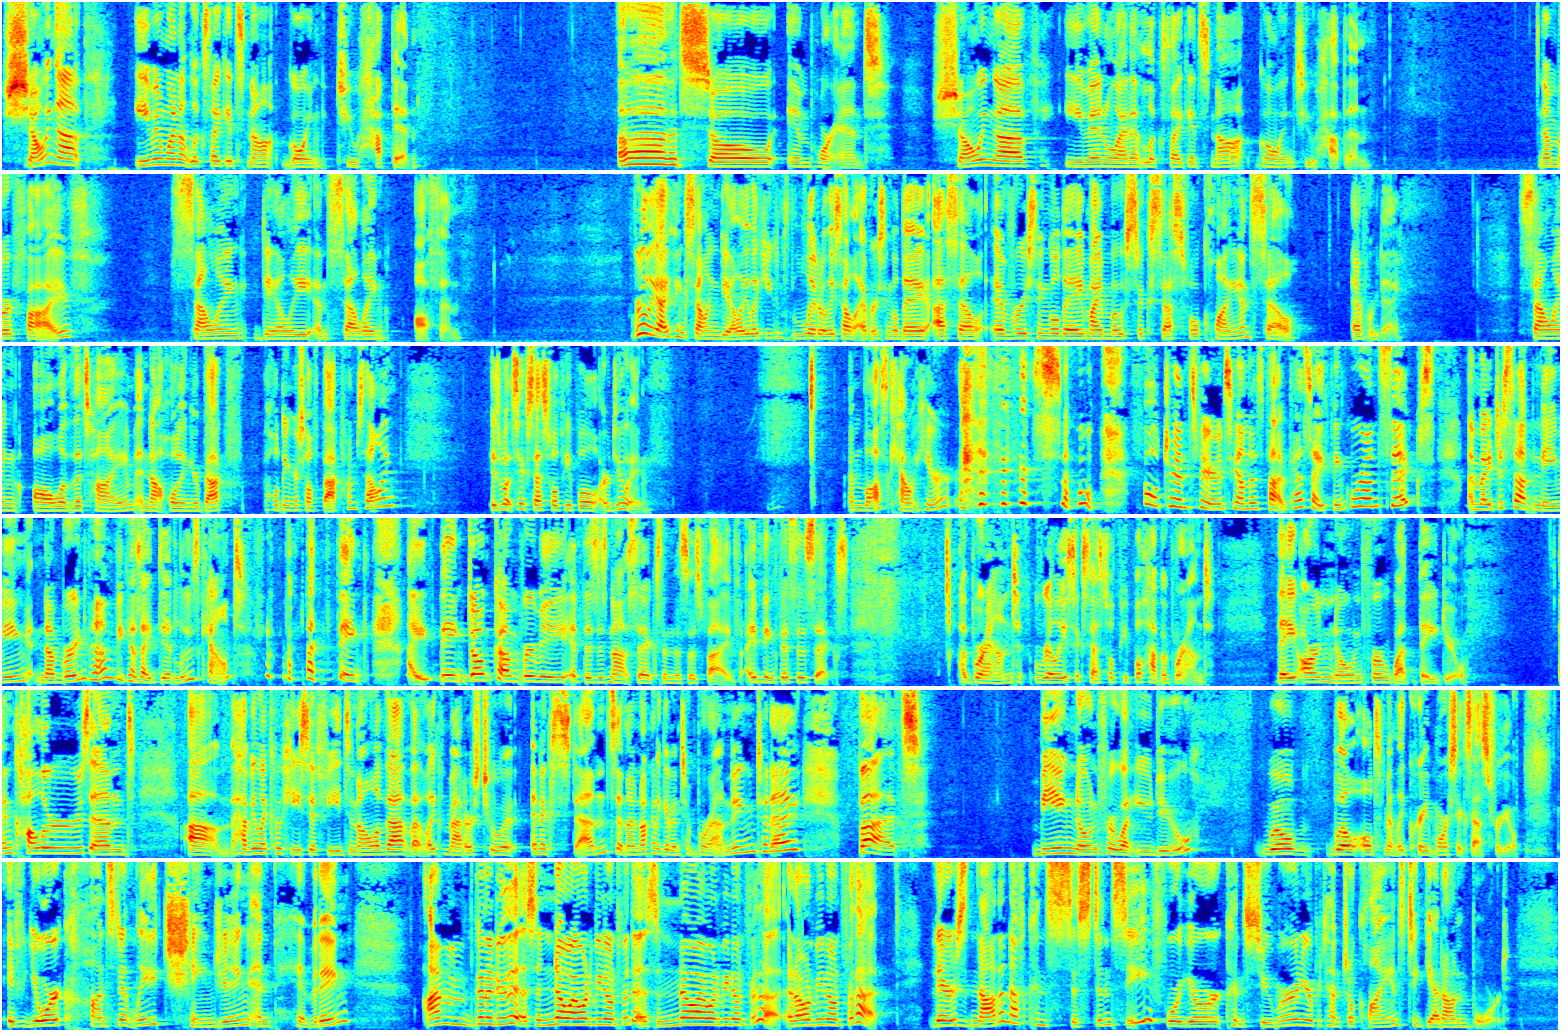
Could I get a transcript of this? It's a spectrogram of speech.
showing up even when it looks like it's not going to happen. Oh, that's so important. Showing up even when it looks like it's not going to happen. Number five, selling daily and selling often. Really, I think selling daily, like you can literally sell every single day. I sell every single day. My most successful clients sell every day. Selling all of the time and not holding your back holding yourself back from selling is what successful people are doing. I'm lost count here. so full transparency on this podcast, I think we're on six. I might just stop naming, numbering them because I did lose count. but I think, I think, don't come for me if this is not six and this is five. I think this is six. A brand, really successful people have a brand. They are known for what they do. And colors and um, having like cohesive feeds and all of that, that like matters to an extent. And I'm not going to get into branding today, but being known for what you do will will ultimately create more success for you. If you're constantly changing and pivoting, I'm going to do this and no I want to be known for this and no I want to be known for that and I want to be known for that. There's not enough consistency for your consumer and your potential clients to get on board.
